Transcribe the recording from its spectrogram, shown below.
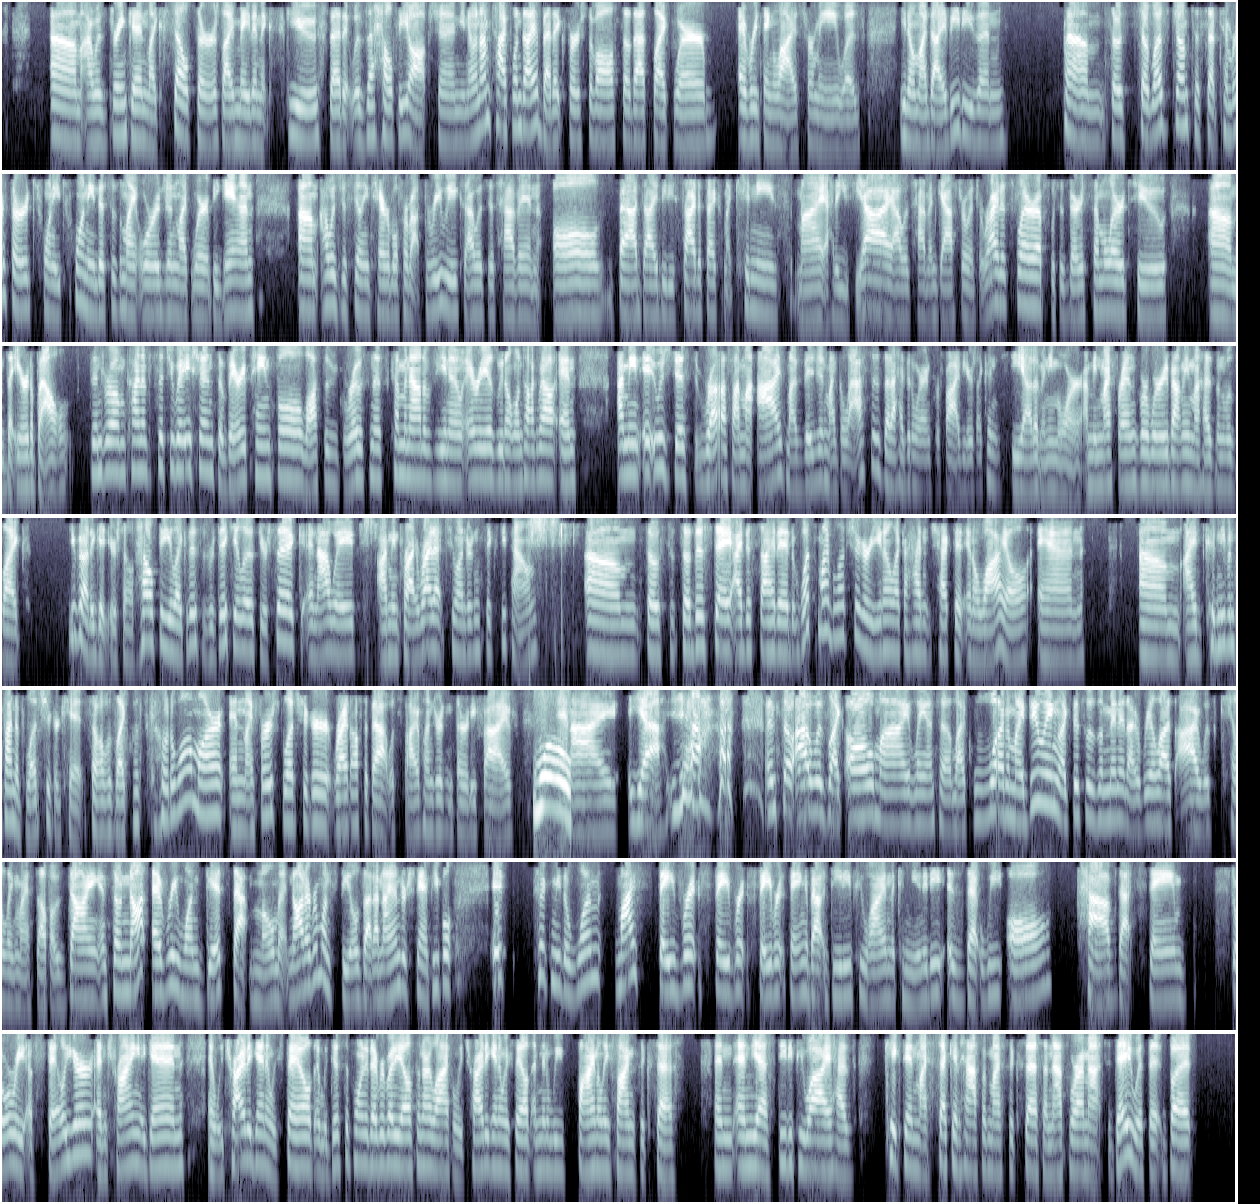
um I was drinking like seltzers. I made an excuse that it was a healthy option, you know, and I'm type 1 diabetic first of all, so that's like where everything lies for me was, you know, my diabetes and um so so let's jump to September 3rd, 2020. This is my origin like where it began um, I was just feeling terrible for about three weeks. I was just having all bad diabetes side effects. My kidneys, my I had a UTI. I was having gastroenteritis flare-ups, which is very similar to um, the irritable bowel syndrome kind of situation. So very painful, lots of grossness coming out of you know areas we don't want to talk about. And I mean, it was just rough on my eyes, my vision, my glasses that I had been wearing for five years. I couldn't see out of anymore. I mean, my friends were worried about me. My husband was like, you got to get yourself healthy. Like this is ridiculous. You're sick. And I weighed, I mean, probably right at 260 pounds. Um, so, so this day I decided, what's my blood sugar? You know, like I hadn't checked it in a while and um I couldn't even find a blood sugar kit. So I was like, let's go to Walmart and my first blood sugar right off the bat was 535. Whoa. And I yeah, yeah. and so I was like, "Oh my Lanta, like what am I doing?" Like this was a minute I realized I was killing myself. I was dying. And so not everyone gets that moment. Not everyone feels that. And I understand people it took me the one my favorite favorite favorite thing about DDPY in the community is that we all have that same story of failure and trying again and we tried again and we failed and we disappointed everybody else in our life and we tried again and we failed and then we finally find success. And and yes ddpy has kicked in my second half of my success and that's where i'm at today with it but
